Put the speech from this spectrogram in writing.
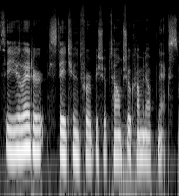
See you later. Stay tuned for Bishop Tom Show coming up next.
